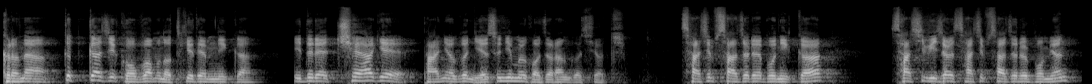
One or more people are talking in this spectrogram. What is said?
그러나 끝까지 거부하면 어떻게 됩니까? 이들의 최악의 반역은 예수님을 거절한 것이었죠. 44절에 보니까 42절, 44절을 보면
